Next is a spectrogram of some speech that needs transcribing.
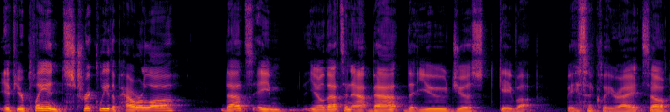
If you're playing strictly the power law, that's a you know that's an at bat that you just gave up basically, right? So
